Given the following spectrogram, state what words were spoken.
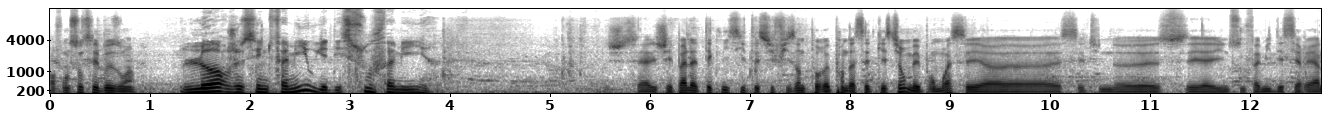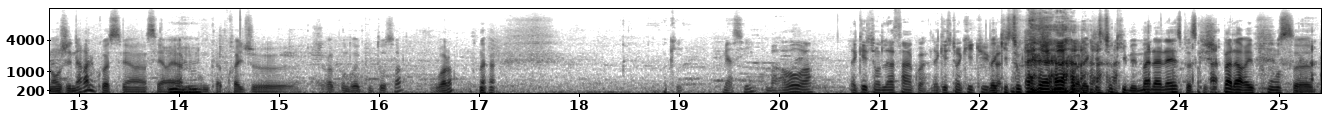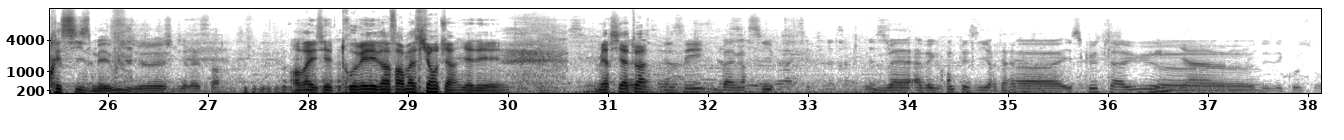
en fonction de ses besoins. L'orge, c'est une famille ou il y a des sous-familles? J'ai pas la technicité suffisante pour répondre à cette question, mais pour moi, c'est euh, une, euh, sous-famille des céréales en général, quoi. C'est un céréal. Mhm. Donc après, je, je répondrai plutôt ça. Voilà. Merci. Bravo. hein. La question de la fin, quoi. La question qui tue. La quoi. question qui, tue, quoi, la question qui met mal à l'aise parce que j'ai pas la réponse euh, précise, mais oui, je, je dirais ça. On va essayer de trouver des informations. Tiens, il y a des. Merci à toi. Merci. Bah, merci. Bah, avec grand plaisir. Euh, Est-ce que tu as eu euh, des échos sur.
